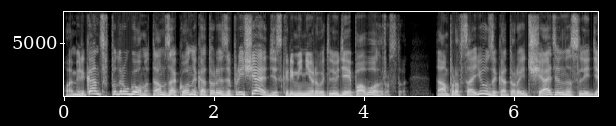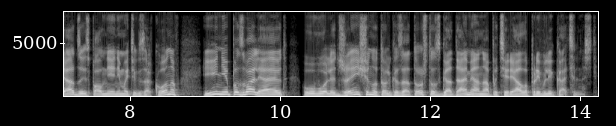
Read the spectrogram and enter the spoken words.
У американцев по-другому, там законы, которые запрещают дискриминировать людей по возрасту. Там профсоюзы, которые тщательно следят за исполнением этих законов и не позволяют уволить женщину только за то, что с годами она потеряла привлекательность.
